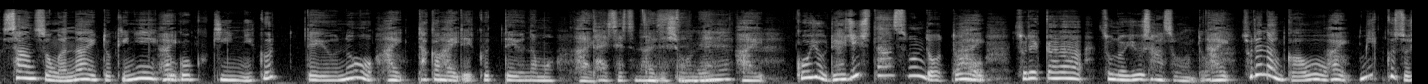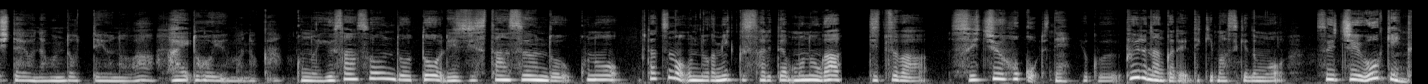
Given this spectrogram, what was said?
酸素がない時に動く筋肉っていうのを高めていくっていうのも大切なんでしょうね。はい、こういうレジスタンス運動と、はい、それからその有酸素運動、はい、それなんかをミックスしたような運動っていうのは、どういうものか？この有酸素運動とレジスタンス運動、この二つの運動がミックスされたものが、実は水中歩行ですね。よくプールなんかでできますけども、水中ウォーキング。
